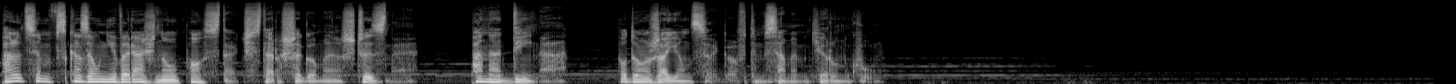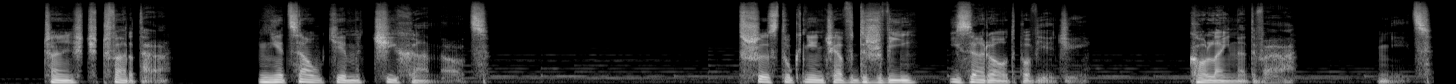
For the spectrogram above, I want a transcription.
Palcem wskazał niewyraźną postać starszego mężczyzny, pana Dina, podążającego w tym samym kierunku. Część czwarta. Niecałkiem cicha noc. Trzy stuknięcia w drzwi i zero odpowiedzi. Kolejne dwa. Nic.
